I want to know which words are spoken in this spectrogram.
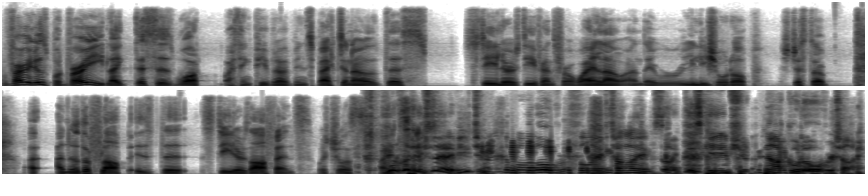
very loose, but very like this is what I think people have been expecting out of this Steelers defense for a while now, and they really showed up. It's just a, a another flop is the Steelers offense, which was I'd What you say, said, if you turn the ball over five times, like this game should not go to overtime.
